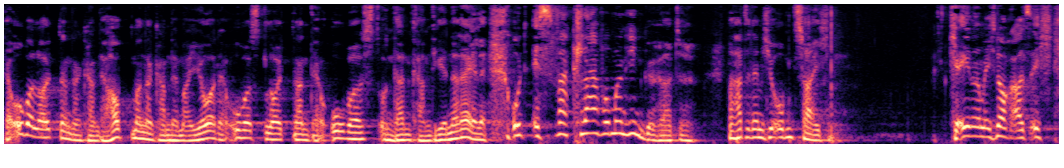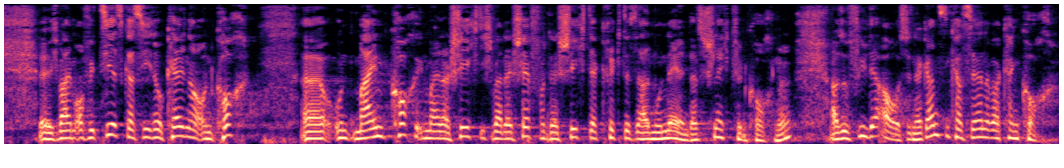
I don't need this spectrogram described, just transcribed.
der Oberleutnant, dann kam der Hauptmann, dann kam der Major, der Oberstleutnant, der Oberst und dann kamen die Generäle. Und es war klar, wo man hingehörte. Man hatte nämlich hier oben Zeichen. Ich erinnere mich noch, als ich, äh, ich war im Offizierscasino Kellner und Koch äh, und mein Koch in meiner Schicht, ich war der Chef von der Schicht, der kriegte Salmonellen. Das ist schlecht für einen Koch, ne? Also fiel der aus. In der ganzen Kaserne war kein Koch.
